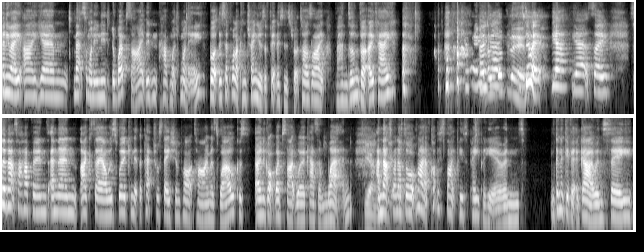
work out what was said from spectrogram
anyway, I um, met someone who needed a website. They didn't have much money, but they said, "Well, I can train you as a fitness instructor." I was like, "Random, but okay." okay. I love this. Do it. Yeah, yeah. So, so that's what happened. And then, like I say, I was working at the petrol station part time as well because I only got website work as and when. Yeah. And that's yeah. when I thought, right, I've got this like piece of paper here, and I'm gonna give it a go and see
